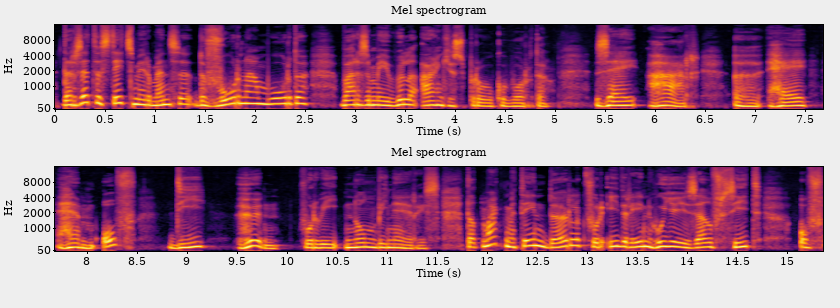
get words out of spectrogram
Daar zetten steeds meer mensen de voornaamwoorden waar ze mee willen aangesproken worden. Zij, haar, uh, hij, hem of die, hun voor wie non-binair is. Dat maakt meteen duidelijk voor iedereen hoe je jezelf ziet of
